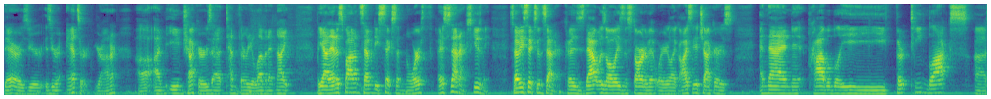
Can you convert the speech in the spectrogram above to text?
there is your is your answer, Your Honor. Uh, I'm eating checkers at 10 30, 11 at night. But yeah, that is spot on 76 and North. Uh, center, excuse me. 76 and center. Because that was always the start of it where you're like, oh, I see the checkers. And then probably 13 blocks, uh,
